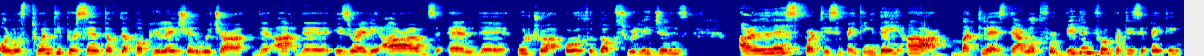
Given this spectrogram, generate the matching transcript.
almost 20% of the population, which are the, uh, the Israeli Arabs and the ultra Orthodox religions, are less participating. They are, but less. They are not forbidden from participating,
